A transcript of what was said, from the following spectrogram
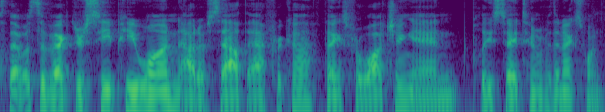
So that was the Vektor CP1 out of South Africa. Thanks for watching, and please stay tuned for the next one.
